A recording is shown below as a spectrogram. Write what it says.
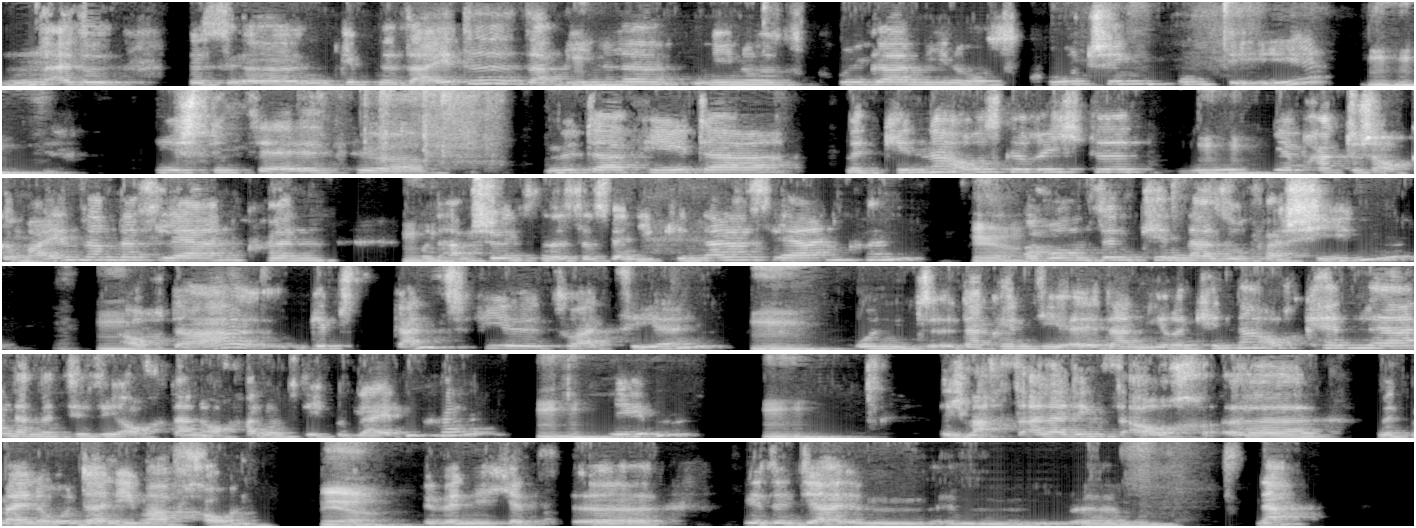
Hm, also es äh, gibt eine Seite, sabine-krüger-coaching.de, mhm. die speziell für Mütter, Väter, mit Kindern ausgerichtet, wo mhm. wir praktisch auch gemeinsam das lernen können. Mhm. Und am schönsten ist es, wenn die Kinder das lernen können. Ja. Warum sind Kinder so verschieden? Mhm. Auch da gibt es ganz viel zu erzählen. Mhm. Und da können die Eltern ihre Kinder auch kennenlernen, damit sie sie auch dann auch vernünftig begleiten können. Mhm. Leben. Mhm. Ich mache es allerdings auch äh, mit meinen Unternehmerfrauen. Ja. Wenn ich jetzt äh, wir sind ja im, im ähm, na,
